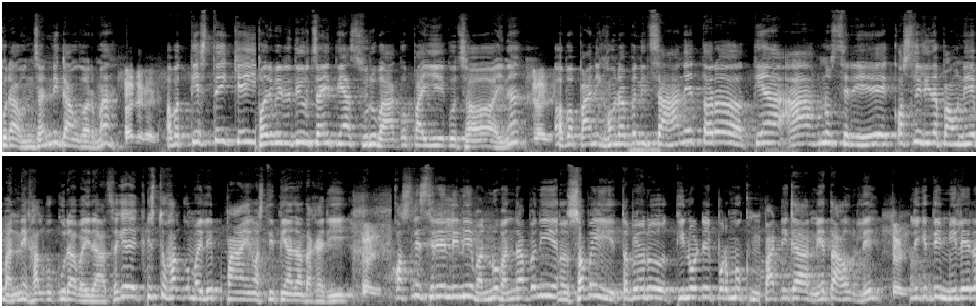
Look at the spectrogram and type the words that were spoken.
कुरा हुन्छन् नि गाउँघरमा। हजुर अब त्यस्तै केही प्रविधिहरू चाहिँ त्यहाँ सुरु भएको पाइएको छ होइन। अब पानी खुवाउन पनि चाहने तर त्यहाँ आफ्नो श्रेय कसले लिन पाउने भन्ने खालको कुरा भइरहेछ कि? त्यस्तो खालको मैले पाएँ अस्ति त्यहाँ जाँदाखेरि। कसले श्रेय लिने भन्नुभन्दा पनि सबै तपाईँहरू तिनवटै प्रमुख पार्टीका नेताहरूले अलिकति मिलेर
